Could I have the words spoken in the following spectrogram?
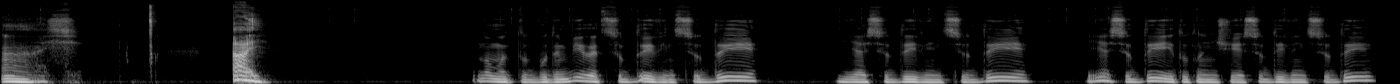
Ай. Ай! Ну, ми тут будемо бігати сюди, він сюди. Я сюди, він сюди. Я сюди, і тут на нічого я сюди, він сюди.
